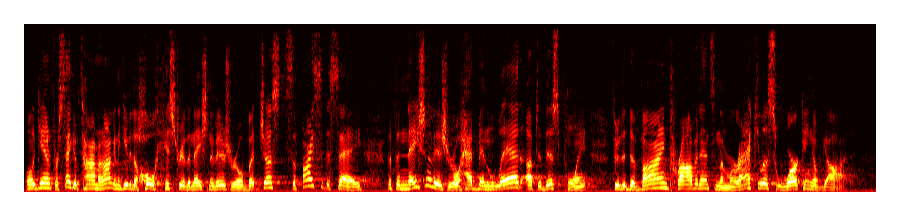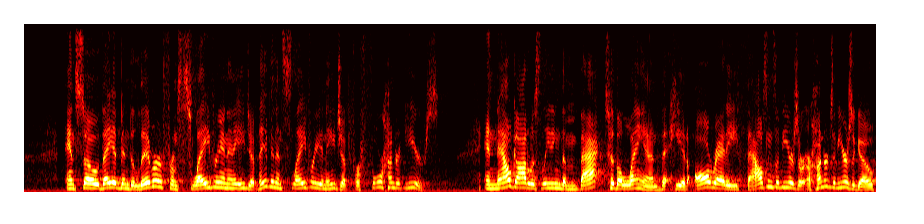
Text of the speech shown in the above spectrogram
Well, again, for sake of time, I'm not going to give you the whole history of the nation of Israel, but just suffice it to say that the nation of Israel had been led up to this point through the divine providence and the miraculous working of God. And so they had been delivered from slavery in Egypt. They had been in slavery in Egypt for 400 years. And now God was leading them back to the land that He had already, thousands of years or, hundreds of years ago,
